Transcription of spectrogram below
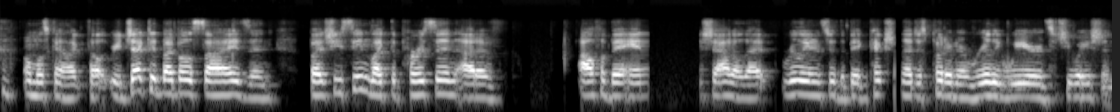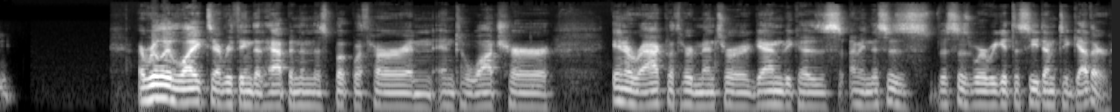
almost kind of like felt rejected by both sides. And but she seemed like the person out of Alphabet and Shadow that really answered the big picture. That just put her in a really weird situation. I really liked everything that happened in this book with her and and to watch her interact with her mentor again because I mean this is this is where we get to see them together.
